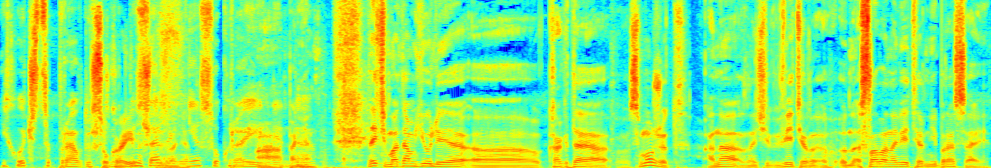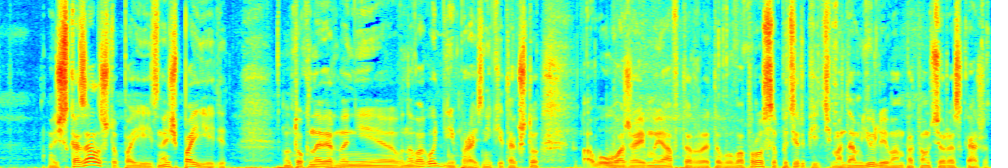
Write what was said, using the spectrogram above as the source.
и хочется правду, с что Украины, что звонят? не с Украины. А, да. понятно. Знаете, мадам Юлия, э, когда сможет, она, значит, ветер, э, слова на ветер не бросает. Значит, сказала, что поедет, значит, поедет. Но только, наверное, не в новогодние праздники. Так что, уважаемый автор этого вопроса, потерпите. Мадам Юлия вам потом все расскажет.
